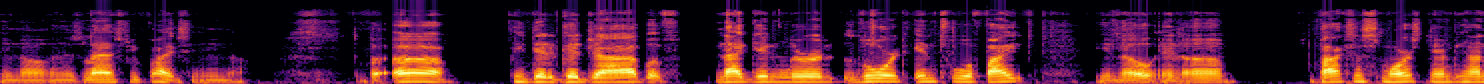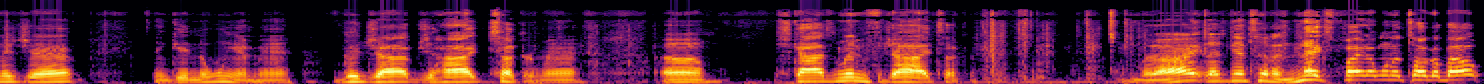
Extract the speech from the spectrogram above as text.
you know, in his last few fights, you know. But uh he did a good job of not getting lured lured into a fight, you know, and um boxing smart, stand behind his jab and getting the win, man. Good job, Jahi Tucker, man. Um sky's the limit for Jahi Tucker. But all right, let's get into the next fight I want to talk about.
